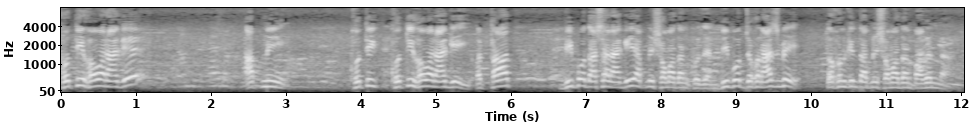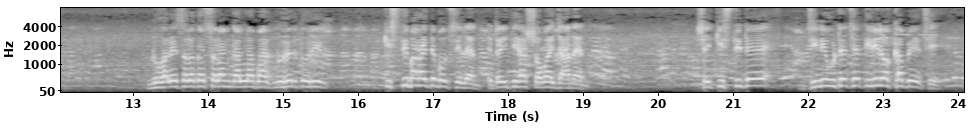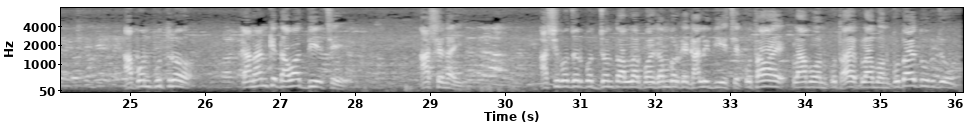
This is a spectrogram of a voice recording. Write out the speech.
ক্ষতি হওয়ার আগে আপনি ক্ষতি ক্ষতি হওয়ার আগেই, অর্থাৎ বিপদ আসার আগেই আপনি সমাধান খোঁজেন। বিপদ যখন আসবে, তখন কিন্তু আপনি সমাধান পাবেন না। নুহ আলাই সাল্লামকে আল্লাহ নুহের তৈরির কিস্তি বানাইতে বলছিলেন। এটা ইতিহাস সবাই জানেন। সেই কিস্তিতে যিনি উঠেছে, তিনি রক্ষা পেয়েছে। আপন পুত্র কানানকে দাওয়াত দিয়েছে। আসে নাই। আশি বছর পর্যন্ত আল্লাহর পয়গাম্বরকে গালি দিয়েছে। কোথায় প্লাবন কোথায় প্লাবন, কোথায় দুর্যোগ?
